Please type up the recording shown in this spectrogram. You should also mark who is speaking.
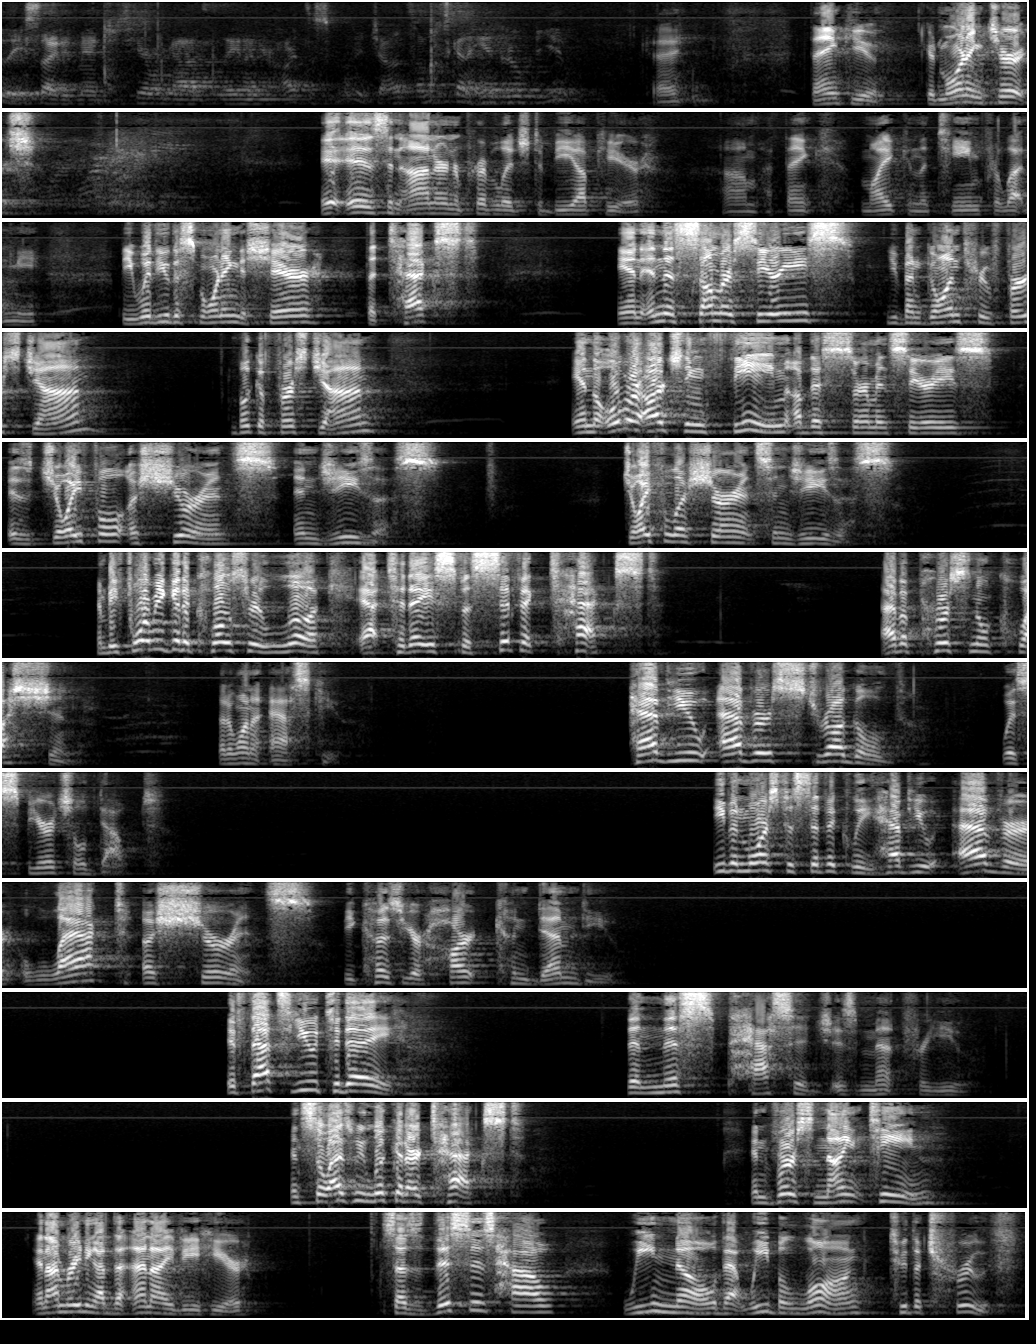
Speaker 1: Really excited, man, to hear what God's laying on your heart this morning, John. So I'm just going to hand it over to you.
Speaker 2: Okay. Thank you. Good morning, church. It is an honor and a privilege to be up here. Um, I thank Mike and the team for letting me be with you this morning to share the text. And in this summer series, you've been going through First John, book of First John. And the overarching theme of this sermon series is joyful assurance in Jesus. Joyful assurance in Jesus. And before we get a closer look at today's specific text, I have a personal question that I want to ask you. Have you ever struggled with spiritual doubt? Even more specifically, have you ever lacked assurance because your heart condemned you? If that's you today, then this passage is meant for you. And so, as we look at our text in verse 19, and I'm reading out the NIV here, says, This is how we know that we belong to the truth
